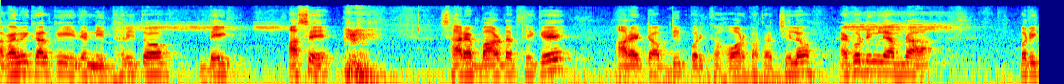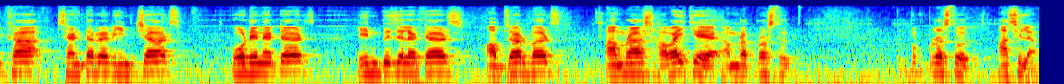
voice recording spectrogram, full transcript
আগামীকালকে এদের নির্ধারিত ডেট আসে সাড়ে বারোটা থেকে আড়াইটা অবধি পরীক্ষা হওয়ার কথা ছিল। অ্যাকর্ডিংলি আমরা পরীক্ষা সেন্টারের ইনচার্জ কোঅর্ডিনেটরস ইনভিজিলেটার্স অবজারভার্স আমরা সবাইকে আমরা প্রস্তুত প্রস্তুত আছিলাম।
